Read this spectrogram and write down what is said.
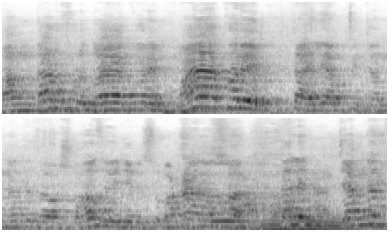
বান্দার উপর দয়া করে মায়া করে তাহলে আপনি জান্নাতে যাওয়া সহজ হয়ে যাবে সুবহানাল্লাহ। তাহলে জান্নাত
